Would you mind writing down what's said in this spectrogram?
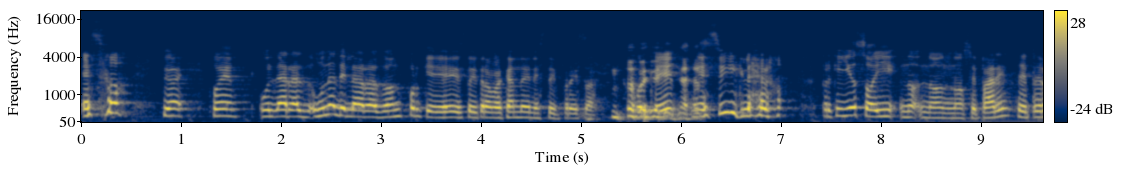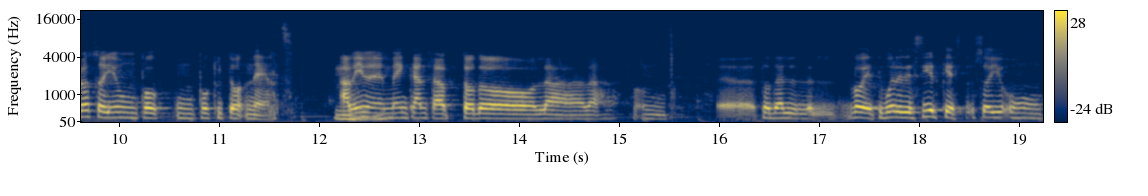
eso fue una de las razones por qué estoy trabajando en esta empresa. porque, eh, sí, claro. Porque yo soy, no, no, no se parece, pero soy un, un poquito nerd. A mí me, encanta todo la... Um, eh, toda te puedo decir que soy un,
